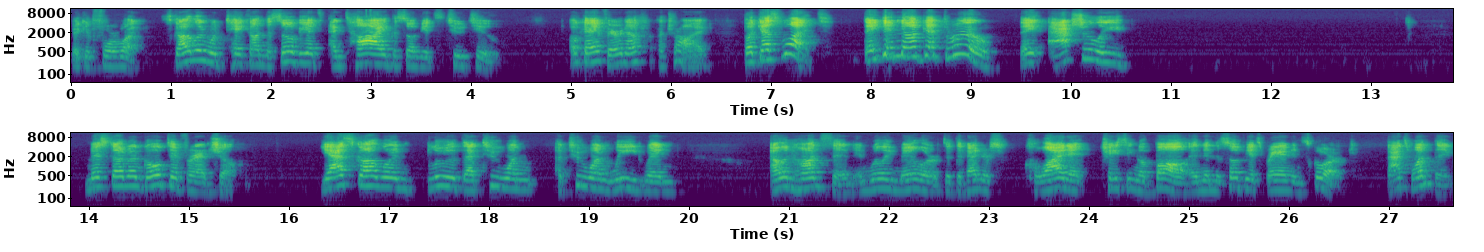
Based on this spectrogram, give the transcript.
make it 4 1. Scotland would take on the Soviets and tie the Soviets 2 2. Okay, fair enough, a try. But guess what? They did not get through. They actually missed out on goal differential. Yeah, Scotland blew that 2-1 a 2-1 lead when Alan Hansen and Willie Miller, the defenders, collided chasing a ball, and then the Soviets ran and scored. That's one thing.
